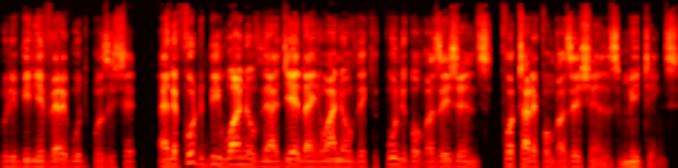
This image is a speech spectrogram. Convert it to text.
we'll be in a very good position. And it could be one of the agenda in one of the Kikundi conversations, quarterly conversations, meetings.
